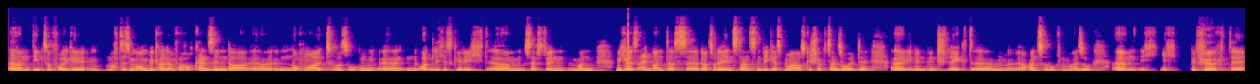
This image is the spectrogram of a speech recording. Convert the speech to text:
Ähm, demzufolge macht es im Augenblick halt einfach auch keinen Sinn, da äh, nochmal zu versuchen, äh, ein ordentliches Gericht, ähm, selbst wenn man mich als Einwand, dass äh, dazu der Instanzenweg erstmal ausgeschöpft sein sollte, äh, in den Wind schlägt, ähm, anzurufen. Also ähm, ich, ich befürchte,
